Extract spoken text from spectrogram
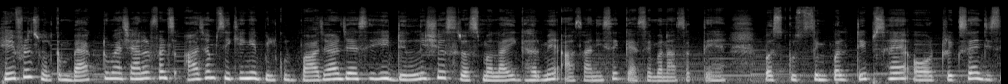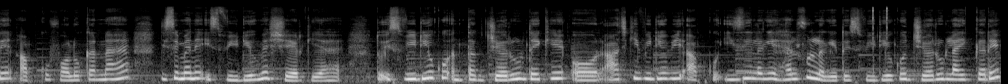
Hey friends welcome back to my channel friends आज हम सीखेंगे बिल्कुल बाज़ार जैसे ही डिलीशियस रसमलाई घर में आसानी से कैसे बना सकते हैं। बस कुछ सिंपल टिप्स हैं और ट्रिक्स हैं जिसे आपको फॉलो करना है, जिसे मैंने इस वीडियो में शेयर किया है। तो इस वीडियो को अंत तक ज़रूर देखें और आज की वीडियो भी आपको ईजी लगे हेल्पफुल लगे तो इस वीडियो को ज़रूर लाइक करें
